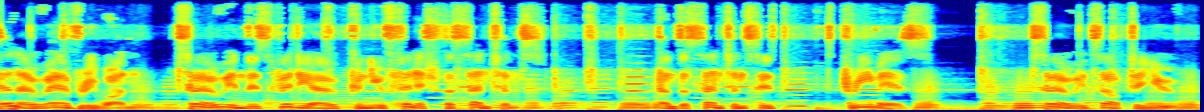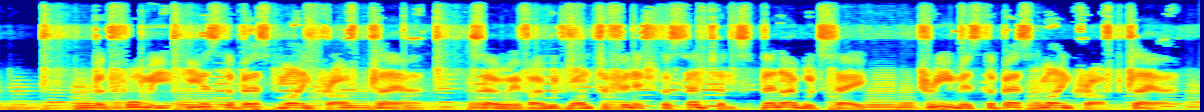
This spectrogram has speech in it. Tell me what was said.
Hello everyone. So in this video, can you finish the sentence? And the sentence is, Dream is. So it's up to you. But for me, he is the best Minecraft player. So if I would want to finish the sentence, then I would say, Dream is the best Minecraft player.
